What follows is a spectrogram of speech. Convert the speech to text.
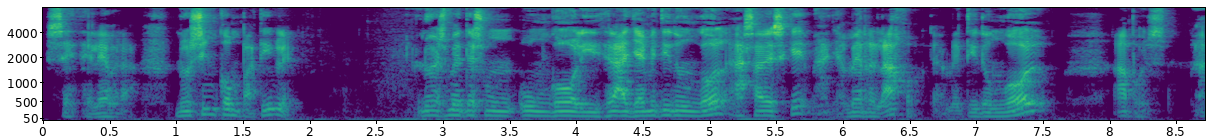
se celebra, no es incompatible. No es metes un, gol y dices, ah, ya he metido un gol, ah, ¿sabes qué? Ah, ya me relajo, ya he metido un gol, ah, pues ah,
